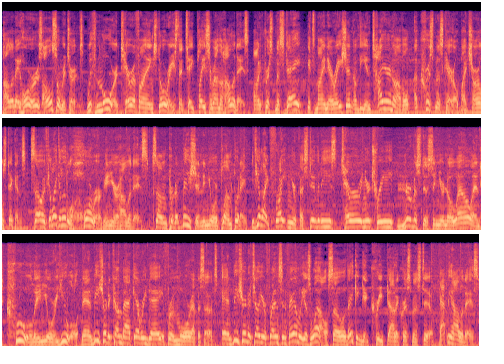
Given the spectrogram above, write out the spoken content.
Holiday Horrors also returns with more terrifying stories that take place around the holidays. On Christmas Day, it's my narration of the entire novel A Christmas Carol by Charles Dickens. So if you like a little horror in your holidays, some perturbation in your plum pudding, if you like fright in your festivities, terror in your tree, nervousness in your Noel, and cruel in your Yule, then be sure to come back every day for more episodes. And be sure to tell your friends and family as well so they can get creeped out at Christmas too. Happy Holidays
